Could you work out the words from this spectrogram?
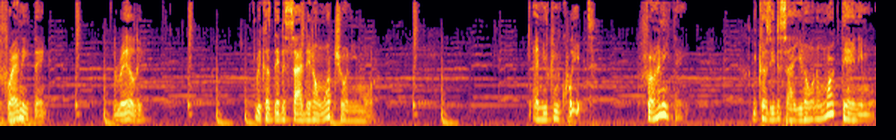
for anything, really, because they decide they don't want you anymore. And you can quit for anything because you decide you don't want to work there anymore.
